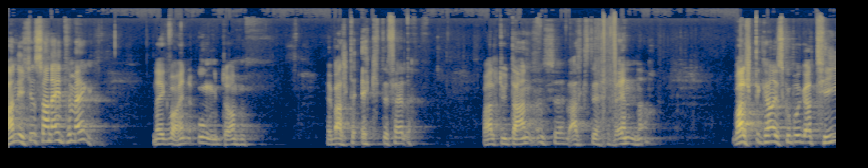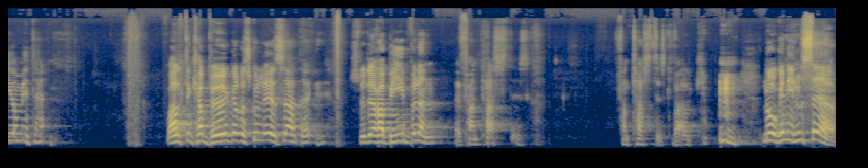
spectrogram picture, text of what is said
han ikke sa nei til meg når jeg var en ungdom. Jeg valgte ektefelle, valgte utdannelse, valgte venner. Valgte hva jeg skulle bruke tida mi til. Valgte hva bøker jeg skulle lese. Studere Bibelen. Det er fantastisk. Fantastisk valg. Noen innser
